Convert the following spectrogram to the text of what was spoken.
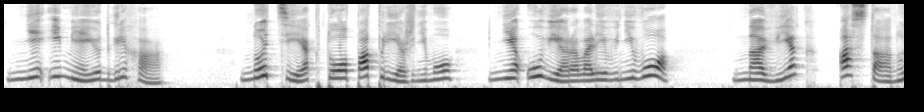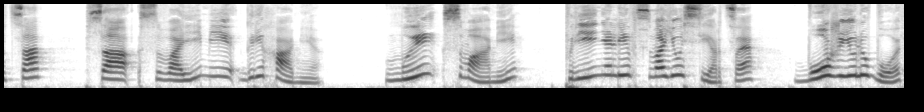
не имеют греха. Но те, кто по-прежнему не уверовали в него, навек останутся со своими грехами. Мы с вами приняли в свое сердце Божью любовь,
